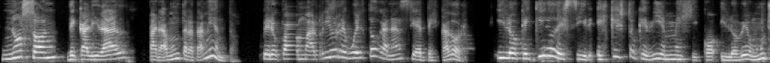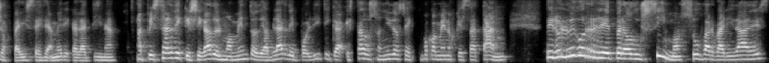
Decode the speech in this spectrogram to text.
no son de calidad para un tratamiento, pero como a río revuelto, ganancia de pescador. Y lo que quiero decir es que esto que vi en México, y lo veo en muchos países de América Latina, a pesar de que llegado el momento de hablar de política, Estados Unidos es poco menos que Satán, pero luego reproducimos sus barbaridades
